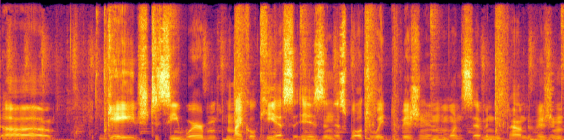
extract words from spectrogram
uh, gauge to see where Michael Chiesa is in this welterweight division and 170 pound division,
